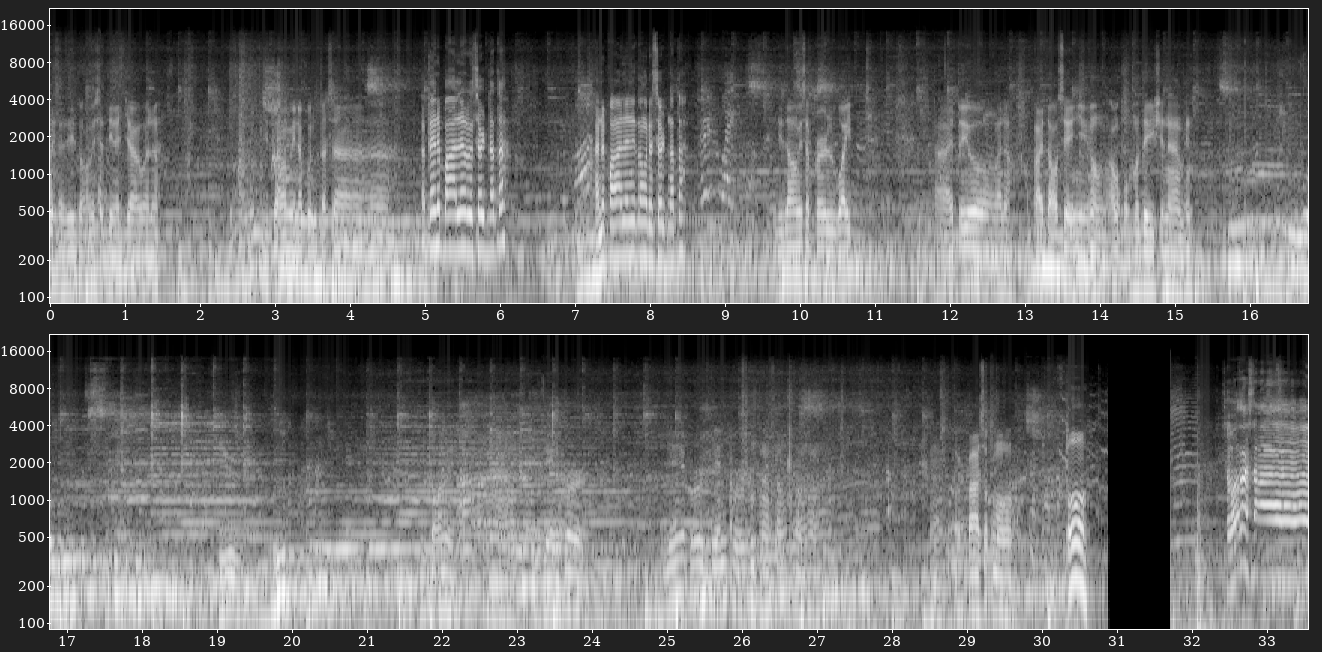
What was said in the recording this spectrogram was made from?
Guys, nandito kami sa Dinadjawa na. Dito kami napunta sa... Ate, ano pangalan ng resort na to? Ano pangalan nitong resort na to? Dito kami sa Pearl White. Ah, ito yung ano, pakita ko sa inyo yung accommodation namin. View. Dito kami. Ayan, si Jennifer. Jennifer, Jennifer, nasaan ka? Pagpasok mo. Oh! Sa wakas, naka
